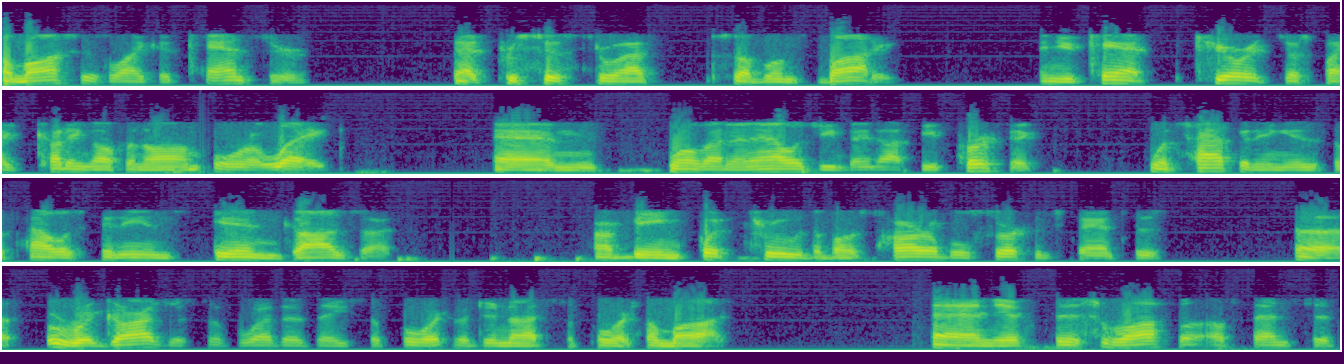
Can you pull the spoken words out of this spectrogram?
Hamas is like a cancer that persists throughout someone's body, and you can't cure it just by cutting off an arm or a leg. And while that analogy may not be perfect, what's happening is the Palestinians in Gaza are being put through the most horrible circumstances, uh, regardless of whether they support or do not support Hamas. And if this Rafah offensive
